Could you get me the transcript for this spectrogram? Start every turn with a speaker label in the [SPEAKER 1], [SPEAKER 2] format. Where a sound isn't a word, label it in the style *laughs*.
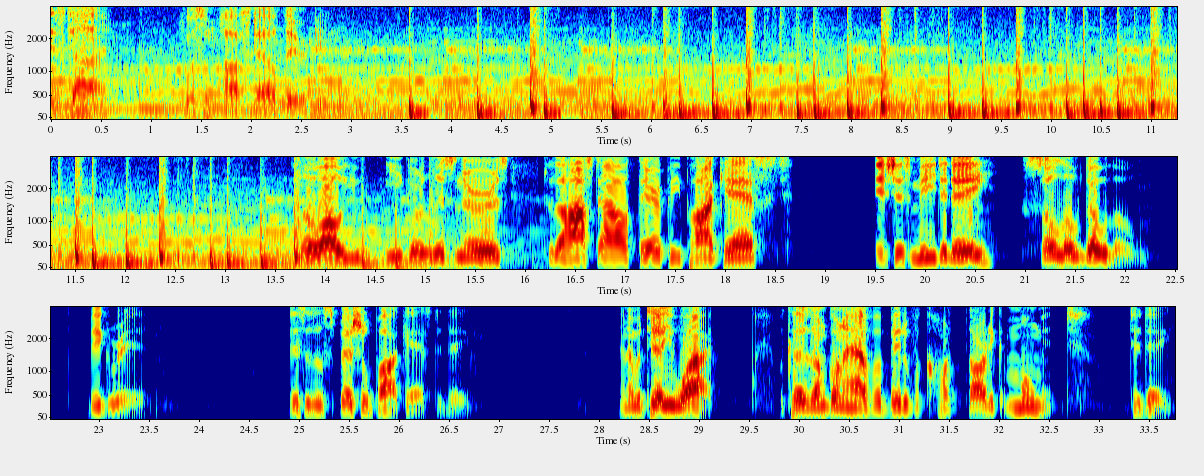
[SPEAKER 1] It's time for some hostile therapy.
[SPEAKER 2] Hello, all you eager listeners to the Hostile Therapy Podcast. It's just me today, solo dolo, Big Red. This is a special podcast today. And I'm going to tell you why. Because I'm going to have a bit of a cathartic moment today.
